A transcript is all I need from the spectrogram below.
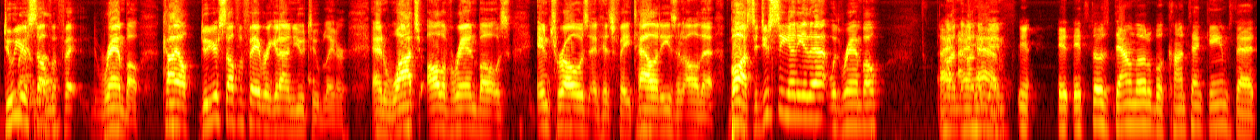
Do yourself a fa- Rambo. Kyle, do yourself a favor and get on YouTube later and watch all of Rambo's intros and his fatalities and all that. Boss, did you see any of that with Rambo? I, on- I on the have. game? it, it's those downloadable content games that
